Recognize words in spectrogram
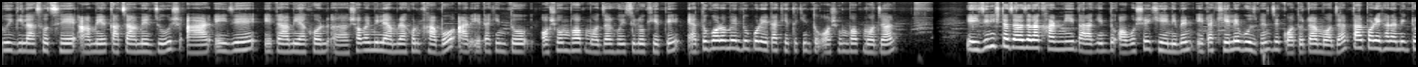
দুই গিলাস হচ্ছে আমের, কাঁচা আমের জুস। আর এই যে এটা আমি এখন সবাই মিলে আমরা এখন খাব। আর এটা কিন্তু অসম্ভব মজার হয়েছিল খেতে। এত গরমের দুপুরে এটা খেতে কিন্তু অসম্ভব মজার। এই জিনিসটা যারা যারা খাননি, তারা কিন্তু অবশ্যই খেয়ে নেবেন। এটা খেলে বুঝবেন যে কতটা মজার। তারপর এখানে আমি একটু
